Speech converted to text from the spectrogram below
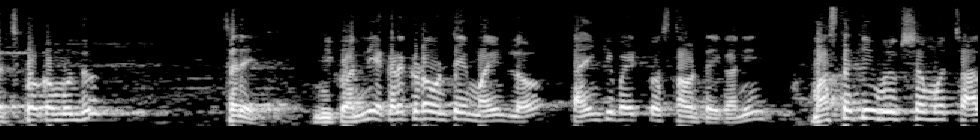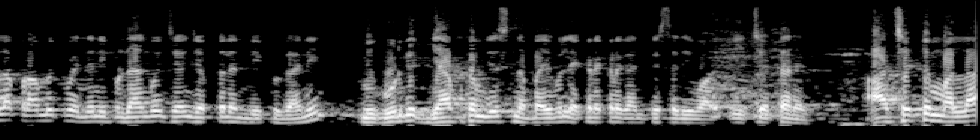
చచ్చిపోక ముందు సరే మీకు అన్ని ఎక్కడెక్కడ ఉంటాయి మైండ్లో టైంకి బయటకు వస్తా ఉంటాయి కానీ మస్తకి వృక్షము చాలా ప్రాముఖ్యమైనది. ఇప్పుడు దాని గురించి ఏం చెప్తలేను మీకు గానీ మీ గురికి జ్ఞాపకం చేసిన బైబుల్ ఎక్కడెక్కడ కనిపిస్తుంది ఈ చెట్టు అనేది. ఆ చెట్టు మళ్ళా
